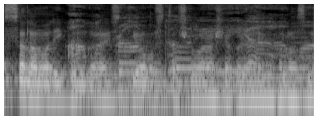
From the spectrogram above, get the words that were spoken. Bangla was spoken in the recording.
আসসালামু আলাইকুম গাইস কি অবস্থা? সবার আশা করি অনেক ভালো আছেন।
